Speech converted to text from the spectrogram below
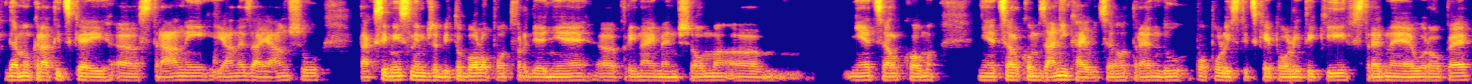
demokratickej strany Janeza Janšu, tak si myslím, že by to bolo potvrdenie pri najmenšom nie celkom, nie celkom zanikajúceho trendu populistickej politiky v strednej Európe,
